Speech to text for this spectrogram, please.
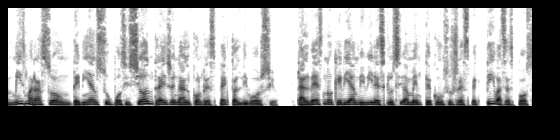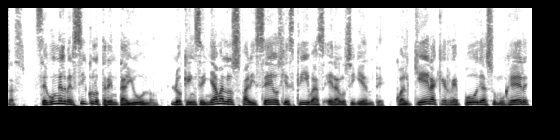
misma razón tenían su posición tradicional con respecto al divorcio. Tal vez no querían vivir exclusivamente con sus respectivas esposas. Según el versículo 31, lo que enseñaban los fariseos y escribas era lo siguiente. Cualquiera que repudia a su mujer,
